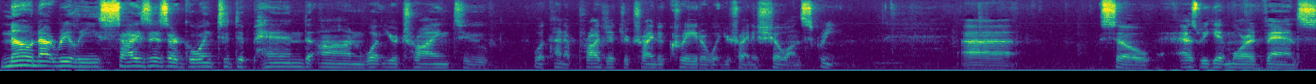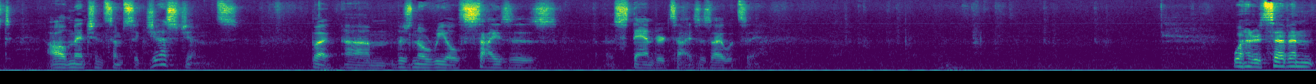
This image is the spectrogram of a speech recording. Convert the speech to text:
No, not really. Sizes are going to depend on what you're trying to what kind of project you're trying to create or what you're trying to show on screen. Uh, so as we get more advanced, I'll mention some suggestions, but um, there's no real sizes, uh, standard sizes, I would say. 107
